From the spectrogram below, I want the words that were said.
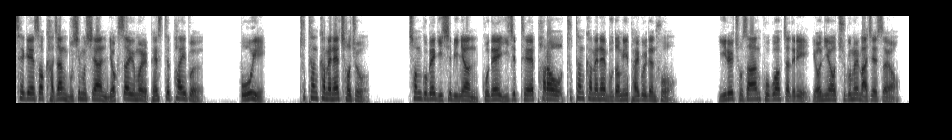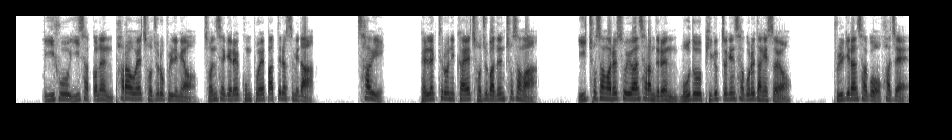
세계에서 가장 무시무시한 역사 유물 베스트 5. 5위. 투탕카멘의 저주. 1922년 고대 이집트의 파라오 투탕카멘의 무덤이 발굴된 후 이를 조사한 고고학자들이 연이어 죽음을 맞이했어요. 이후 이 사건은 파라오의 저주로 불리며 전 세계를 공포에 빠뜨렸습니다. 4위. 벨렉트로니카의 저주받은 초상화. 이 초상화를 소유한 사람들은 모두 비극적인 사고를 당했어요. 불길한 사고, 화재,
